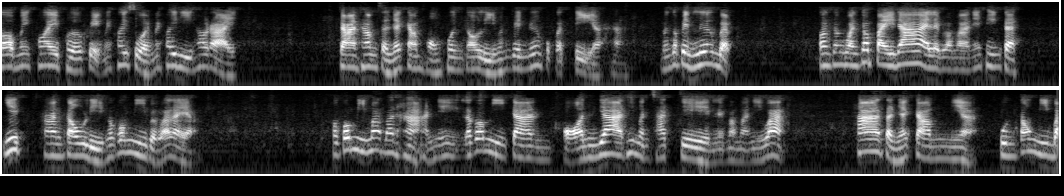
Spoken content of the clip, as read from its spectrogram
ก็ไม่ค่อยเพอร์เฟกไม่ค่อยสวยไม่ค่อยดีเท่าไหร่ การทำศัลยกรรมของคนเกาหลีมันเป็นเรื่องปกติอะค่ะ มันก็เป็นเรื่องแบบ ตอนกลางวันก็ไปได้อะไรประมาณนี้เพียงแต่ยี่ทางเกาหลีเขาก็มีแบบว่าอะไรอะเขาก็มีมาตรฐานนี่แล้วก็มีการขออนุญาตที่มันชัดเจนอะไรประมาณนี้ว่า ถ้าสัญญกรรมเนี่ย คุณต้องมีใบ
